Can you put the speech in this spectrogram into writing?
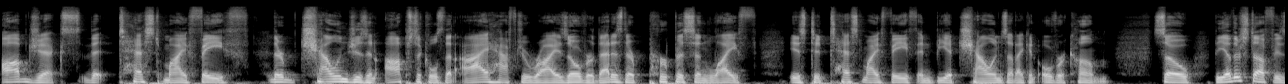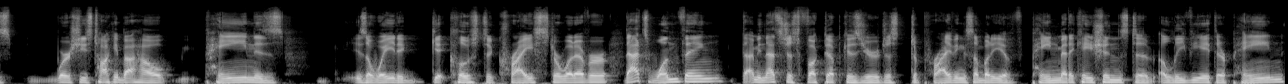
objects that test my faith. They're challenges and obstacles that I have to rise over. That is their purpose in life is to test my faith and be a challenge that I can overcome. So the other stuff is where she's talking about how pain is is a way to get close to Christ or whatever. That's one thing. I mean, that's just fucked up because you're just depriving somebody of pain medications to alleviate their pain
